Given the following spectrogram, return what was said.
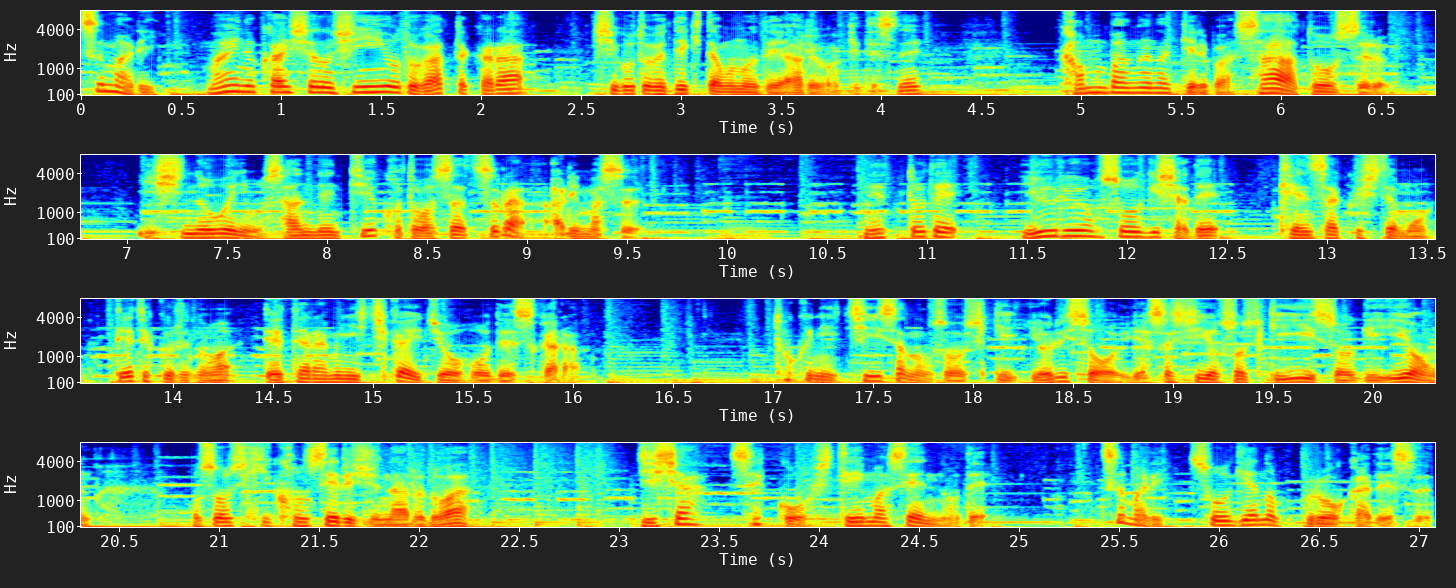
つまり前の会社の信用度があったから仕事ができたものであるわけですね。看板がなければさあどうする？石の上にも3年ということわざすらあります。ネットで有料葬儀社で検索しても出てくるのはデタラメに近い情報ですから。特に小さなお葬式寄り添う優しいお葬式いい葬儀イオンお葬式コンセルジュなどは自社施工していませんのでつまり葬儀屋のブローカーです。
